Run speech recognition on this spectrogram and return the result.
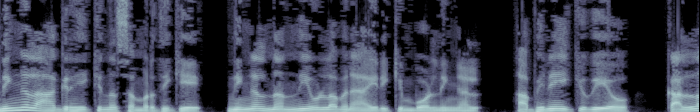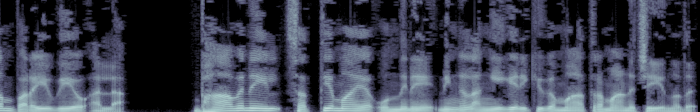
നിങ്ങൾ ആഗ്രഹിക്കുന്ന സമൃദ്ധിക്ക് നിങ്ങൾ നന്ദിയുള്ളവനായിരിക്കുമ്പോൾ നിങ്ങൾ അഭിനയിക്കുകയോ കള്ളം പറയുകയോ അല്ല. ഭാവനയിൽ സത്യമായ ഒന്നിനെ നിങ്ങൾ അംഗീകരിക്കുക മാത്രമാണ് ചെയ്യുന്നത്.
